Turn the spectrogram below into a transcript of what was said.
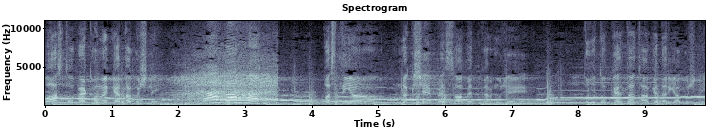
پاس تو بیٹھو میں کہتا کچھ نہیں۔ واہ واہ واہ۔ بستیاں نقشے پہ ثابت کر مجھے۔ تو تو کہتا تھا کہ دریا کچھ نہیں۔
